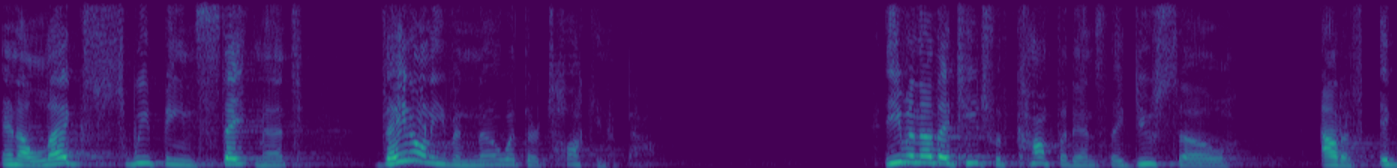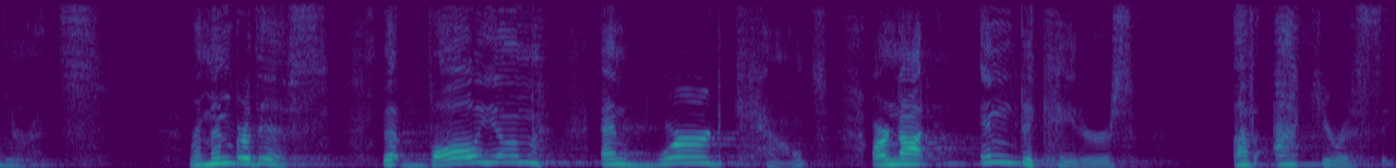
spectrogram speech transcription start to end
in a leg sweeping statement, they don't even know what they're talking about. Even though they teach with confidence, they do so out of ignorance. Remember this that volume and word count are not indicators of accuracy.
